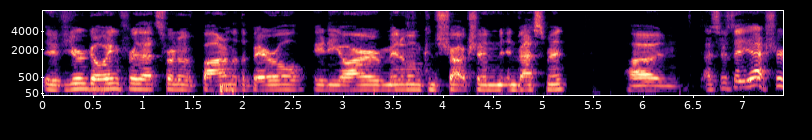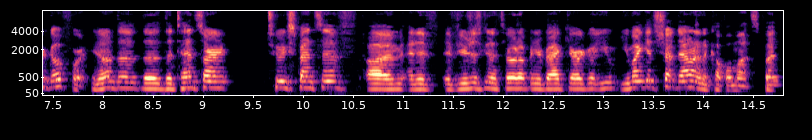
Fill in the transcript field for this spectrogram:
if you're going for that sort of bottom of the barrel adr minimum construction investment um, I sort say, yeah, sure, go for it. You know, the, the, the tents aren't too expensive. Um, and if, if you're just going to throw it up in your backyard, go, you, you might get shut down in a couple months, but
